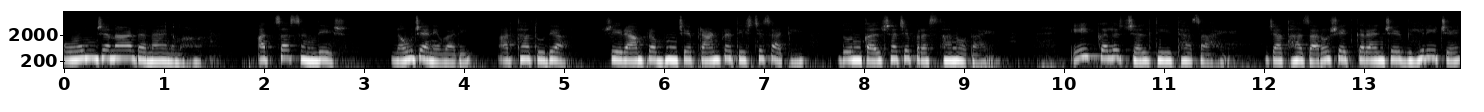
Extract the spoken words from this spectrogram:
ओम जनार्दनाय नमः. आजचा संदेश नऊ जानेवारी अर्थात उद्या श्रीरामप्रभूंचे प्राणप्रतिष्ठेसाठी दोन कलशाचे प्रस्थान होत आहे. एक कलश जलतीर्थाचा आहे ज्यात हजारो शेतकऱ्यांचे विहिरीचे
